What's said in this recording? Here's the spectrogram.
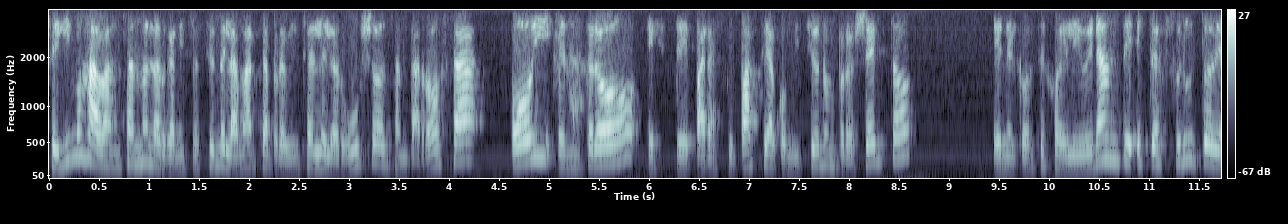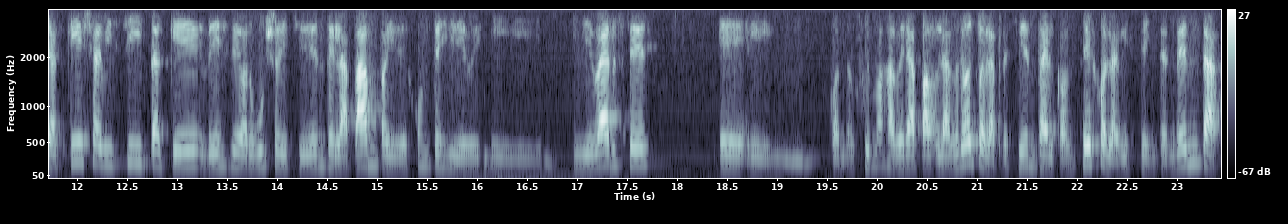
seguimos avanzando en la organización de la Marcha Provincial del Orgullo en Santa Rosa. Hoy entró este, para su pase a comisión un proyecto en el Consejo Deliberante. Esto es fruto de aquella visita que desde Orgullo Disidente La Pampa y de Juntes y, Diverses, cuando fuimos a ver a Paula Groto, la presidenta del Consejo, la viceintendenta,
